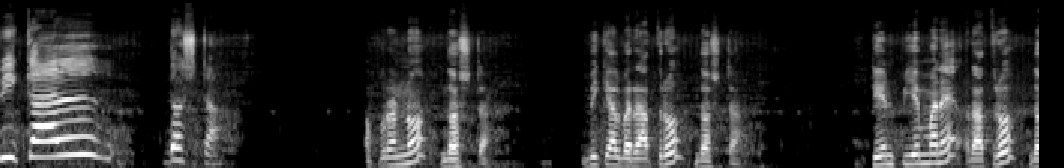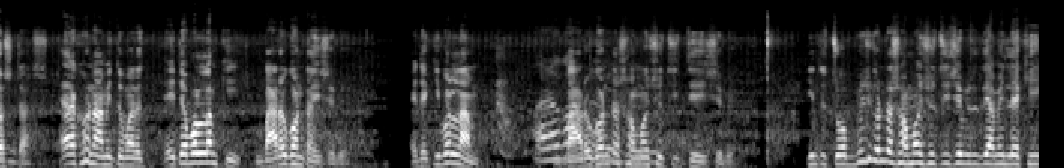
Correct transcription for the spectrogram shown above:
বিকাল দশটা। অপরাহ্ন দশটা। বিকাল বা রাত্র দশটা। টেন পিএম মানে রাত্র দশটা। এখন আমি তোমার এটা বললাম কি? বারো ঘণ্টা হিসেবে। এটা কি বললাম? বারো ঘণ্টা সময়সূচিতে হিসেবে। কিন্তু চব্বিশ ঘণ্টা সময়সূচি হিসেবে যদি আমি লেখি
